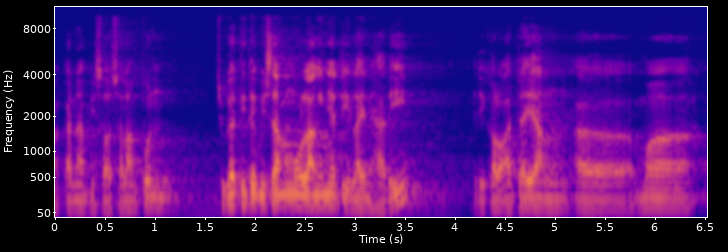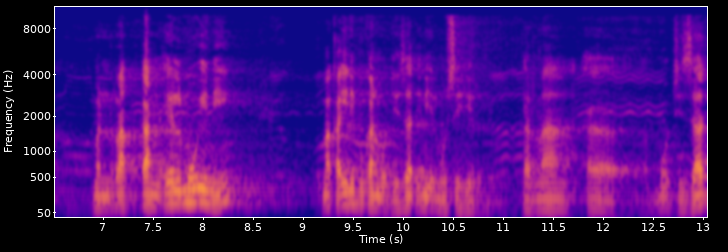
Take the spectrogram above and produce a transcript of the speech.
Maka Nabi SAW pun juga tidak bisa mengulanginya di lain hari. Jadi kalau ada yang uh, me menerapkan ilmu ini, maka ini bukan mukjizat, ini ilmu sihir. Karena uh, mukjizat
